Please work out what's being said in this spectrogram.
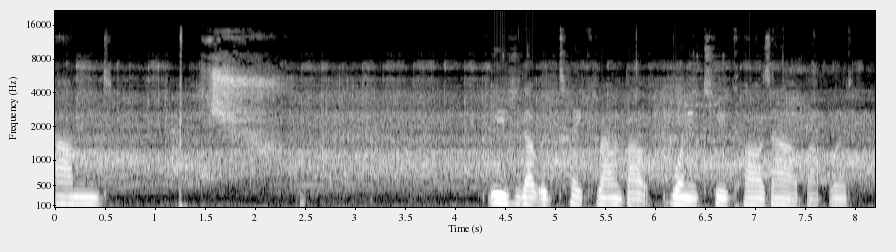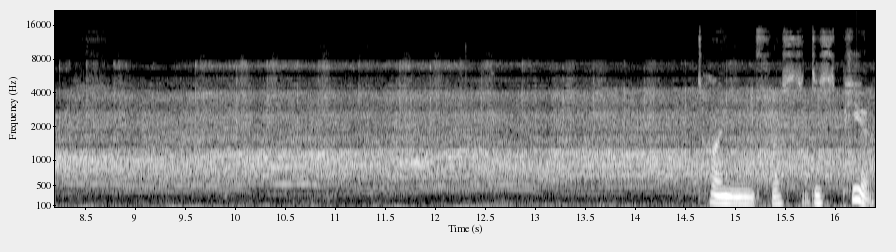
And Usually that would take around about one or two cars out, that would. Time for us to disappear.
